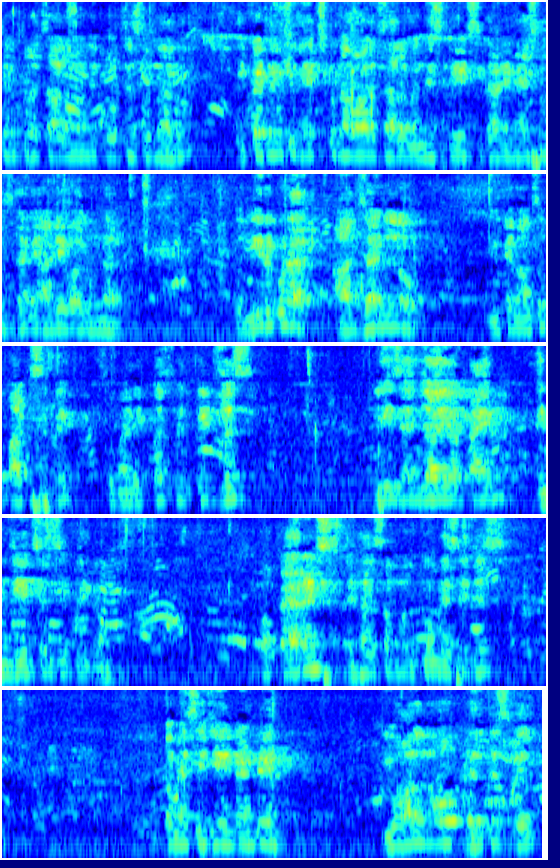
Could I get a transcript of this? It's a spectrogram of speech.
చాలా చాలామంది కోచెస్ ఉన్నారు. ఇక్కడ నుంచి నేర్చుకున్న వాళ్ళు చాలామంది స్టేట్స్ కానీ నేషనల్స్ కానీ ఆడే వాళ్ళు ఉన్నారు. సో మీరు కూడా ఆ జర్నీలో you can also participate so my request with kids please enjoy your time in GHMC play ground for parents I have some two messages ఒక మెసేజ్ ఏంటంటే you all know health is wealth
